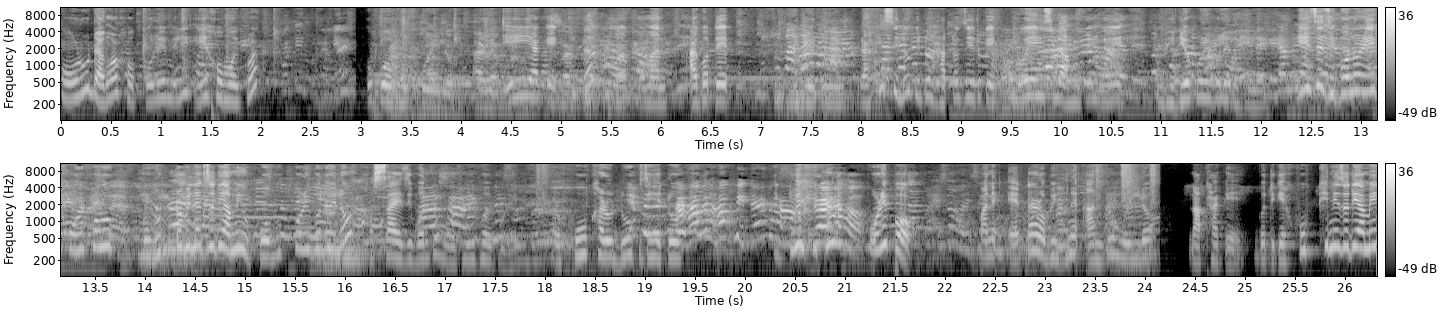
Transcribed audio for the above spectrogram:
সৰু ডাঙৰ সকলোৱে মিলি এই সময়ছোৱা উপভোগ কৰিলোঁ। আৰু এইয়া কেক দুটা মই অকণমান আগতে ভিডিঅ'টো ৰাখিছিলোঁ কিন্তু হাতত যিহেতু লৈ আহিছিলোঁ আহোঁতে মই ভিডিঅ' কৰিবলৈ নহ'লে। এই যে জীৱনৰ এই সৰু সৰু মুহূৰ্তবিলাক যদি আমি উপভোগ কৰিবলৈ লওঁ সঁচাই জীৱনটো মধুৰ হৈ পৰে। আৰু সুখ আৰু দুখ যিহেতু ইটোৱে সিটোৰ পৰিপক। মানে এটাৰ অবিহনে আনটোৰ মূল্য নাথাকে। গতিকে সুখখিনি যদি আমি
